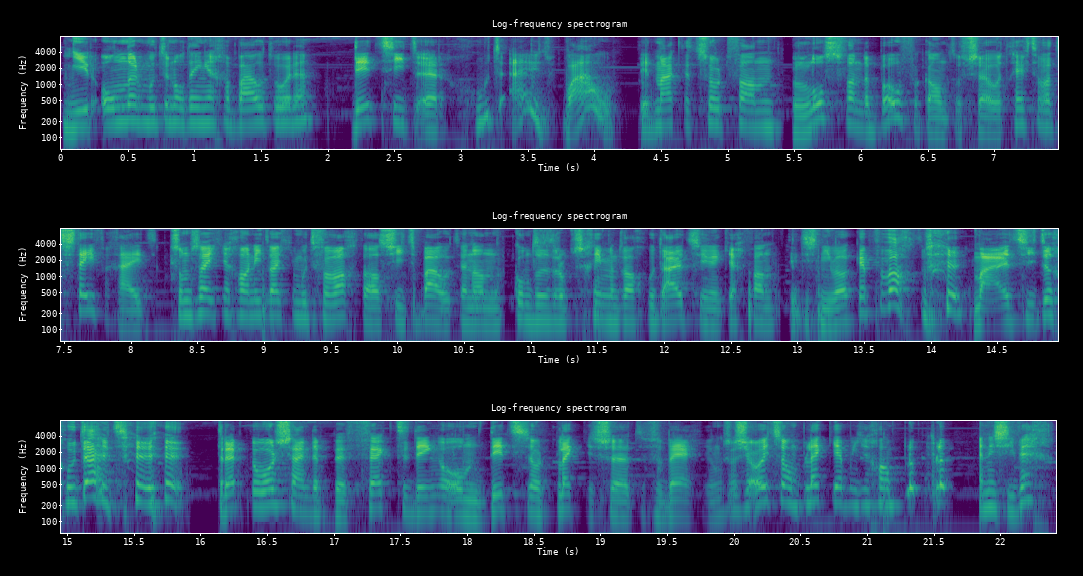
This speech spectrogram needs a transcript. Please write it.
Hieronder moeten nog dingen gebouwd worden. Dit ziet er goed uit. Wauw. Dit maakt het soort van los van de bovenkant of zo. Het geeft er wat stevigheid. Soms weet je gewoon niet wat je moet verwachten als je iets bouwt. En dan komt het er op een gegeven moment wel goed uitzien. En ik zeg van, dit is niet wat ik heb verwacht. maar het ziet er goed uit. Trapdoors zijn de perfecte dingen om dit soort plekjes uh, te verbergen, jongens. Als je ooit zo'n plekje hebt, moet je gewoon plup plup en is hij weg.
